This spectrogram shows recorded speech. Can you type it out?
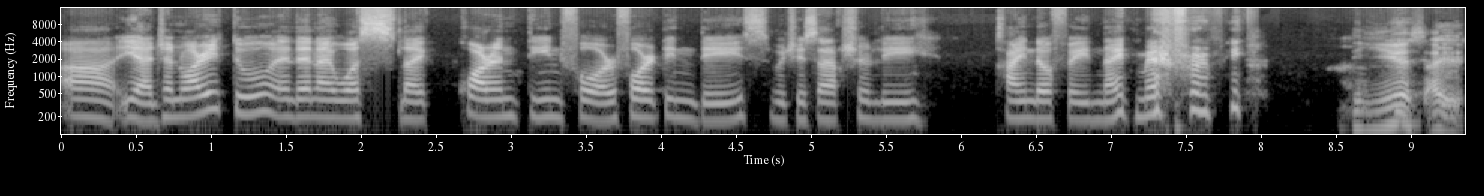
Uh, yeah, January 2, and then I was like quarantined for 14 days, which is actually kind of a nightmare for me. Yes, I,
